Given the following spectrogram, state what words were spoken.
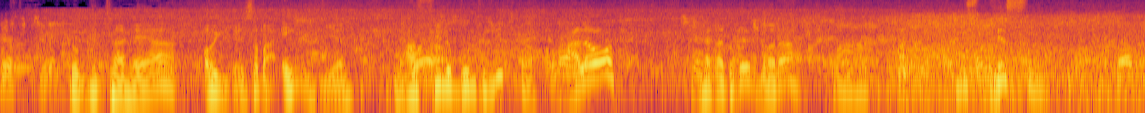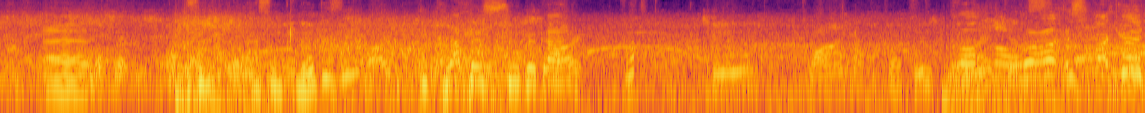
15. Komm hinterher. Oh, hier ist aber eng hier. Ja, viele bunte Lichter. Hallo? Keiner drin, oder? Muss pissen. Äh, Hast du, hast du ein Klo gesehen? die Klappe ist zugegangen. Two, one. Boost Oh, oh, oh, es wackelt.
